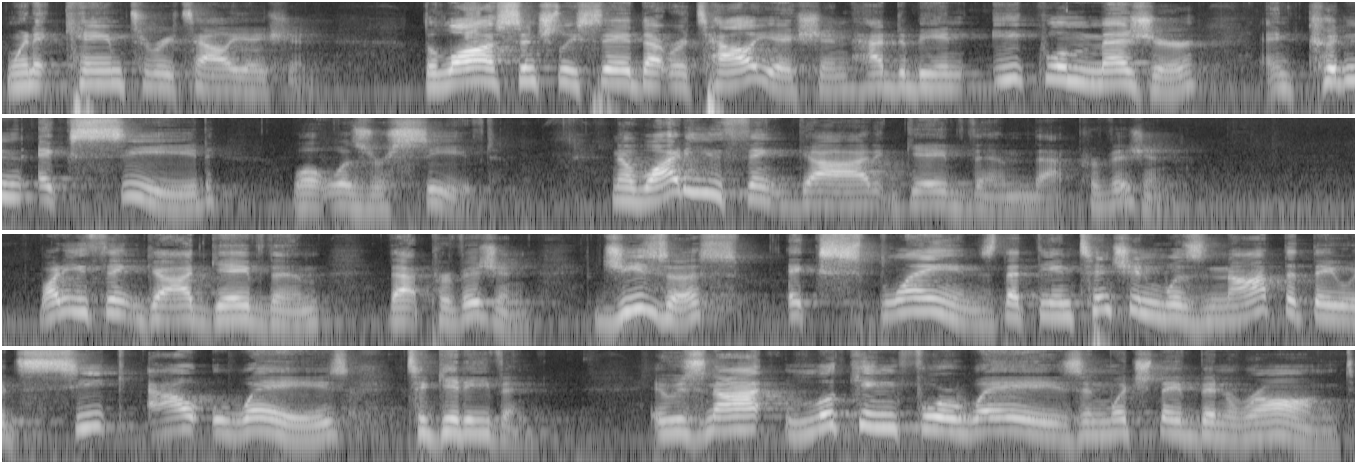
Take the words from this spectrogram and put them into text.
when it came to retaliation. The law essentially said that retaliation had to be an equal measure and couldn't exceed what was received. Now, why do you think God gave them that provision? Why do you think God gave them that provision? Jesus explains that the intention was not that they would seek out ways to get even. It was not looking for ways in which they've been wronged,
